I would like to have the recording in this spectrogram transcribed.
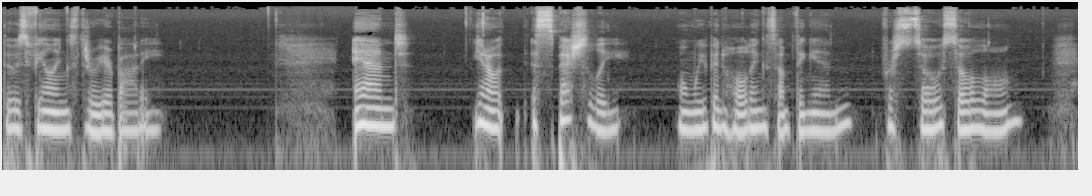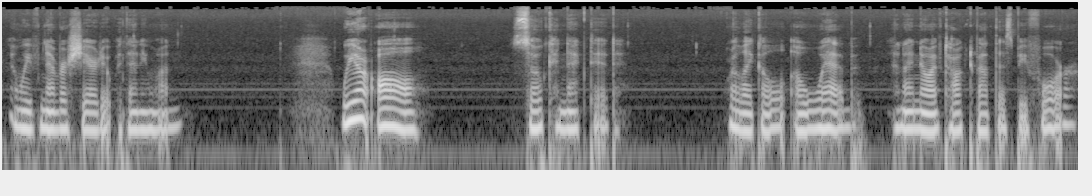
those feelings through your body. And you know, especially when we've been holding something in for so, so long and we've never shared it with anyone. We are all so connected. We're like a, a web. And I know I've talked about this before.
